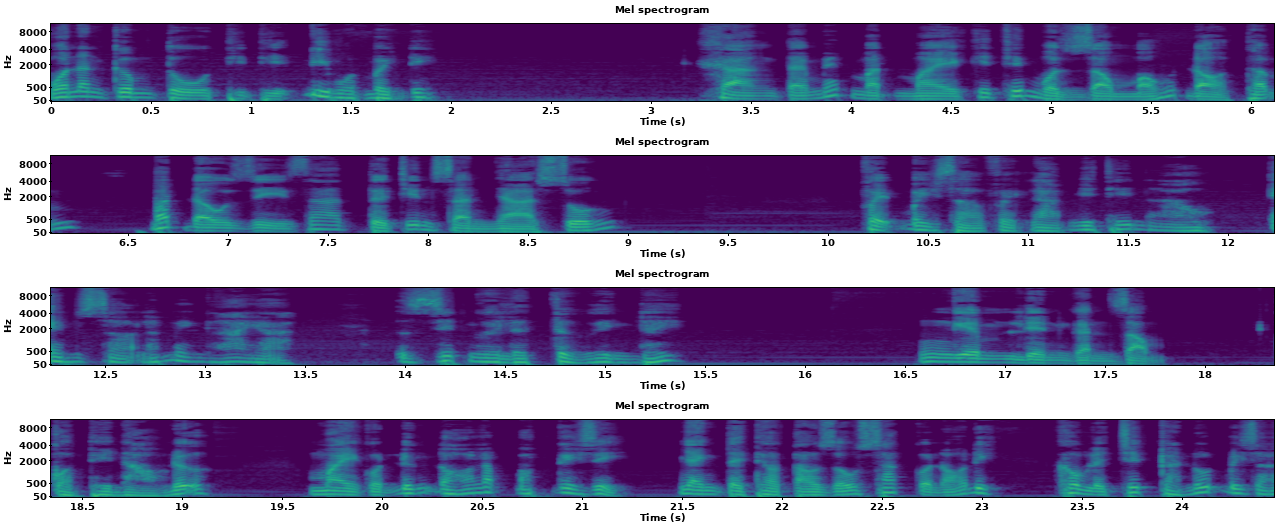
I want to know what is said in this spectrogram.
Muốn ăn cơm tù thì thì đi một mình đi. Khang tay mét mặt mày khi thấy một dòng máu đỏ thẫm bắt đầu dì ra từ trên sàn nhà xuống. Vậy bây giờ phải làm như thế nào? Em sợ lắm anh hai à? Giết người là tử hình đấy. Nghiêm liền gần giọng. Còn thế nào nữa? Mày còn đứng đó lắp bắp cái gì? Nhanh tay theo tao dấu xác của nó đi, không là chết cả nút bây giờ.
